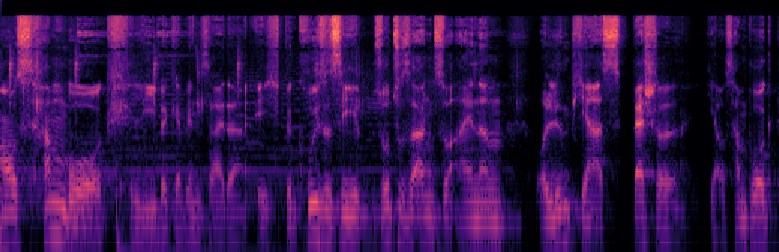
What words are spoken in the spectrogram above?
aus Hamburg, liebe Kevin Insider. Ich begrüße Sie sozusagen zu einem Olympia-Special hier aus Hamburg.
